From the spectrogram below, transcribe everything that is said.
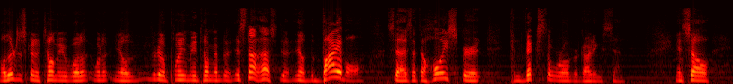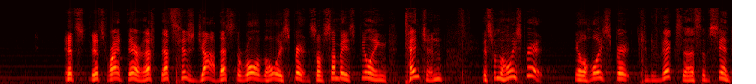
oh, they're just going to tell me what, what, you know, they're going to point at me and tell me. It's not us. You know, the Bible says that the Holy Spirit convicts the world regarding sin. And so it's, it's right there. That's, that's his job. That's the role of the Holy Spirit. So if somebody's feeling tension, it's from the Holy Spirit. You know, the Holy Spirit convicts us of sin.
